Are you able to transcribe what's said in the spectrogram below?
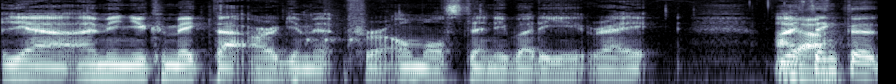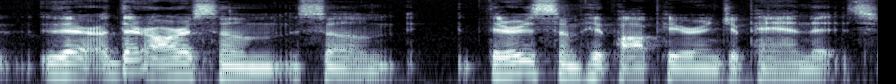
yeah i mean you can make that argument for almost anybody right i think that there there are some some there is some hip hop here in japan that's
